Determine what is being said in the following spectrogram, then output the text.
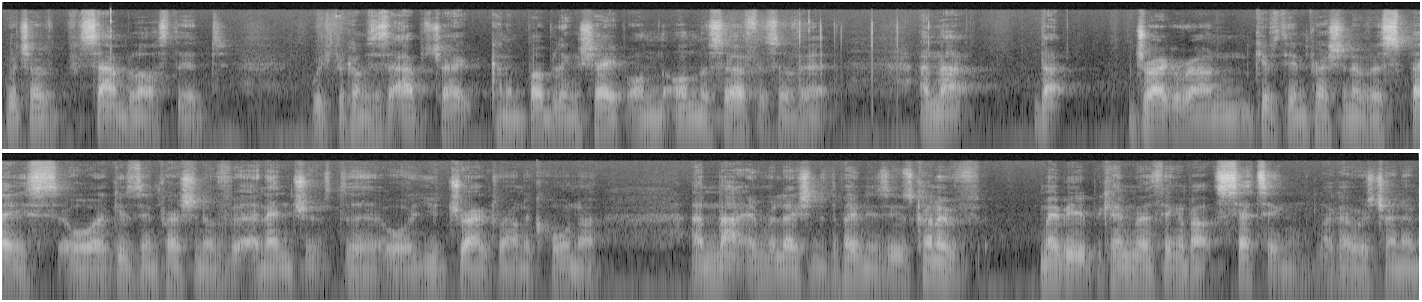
which I've sandblasted, which becomes this abstract kind of bubbling shape on on the surface of it, and that that drag around gives the impression of a space or it gives the impression of an entrance to, or you dragged around a corner, and that in relation to the paintings, it was kind of maybe it became a thing about setting, like I was trying to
